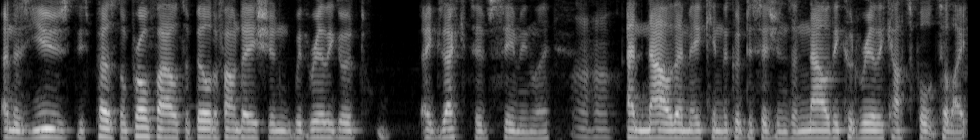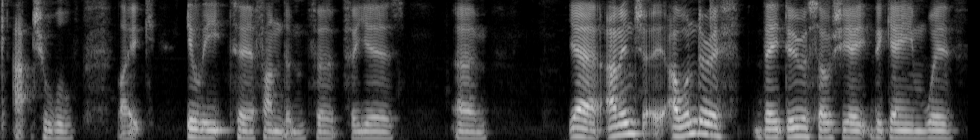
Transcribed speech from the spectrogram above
and has used his personal profile to build a foundation with really good executives seemingly Mhm. and now they're making the good decisions and now they could really catapult to like actual like elite tier fandom for for years um yeah i'm in i wonder if they do associate the game with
